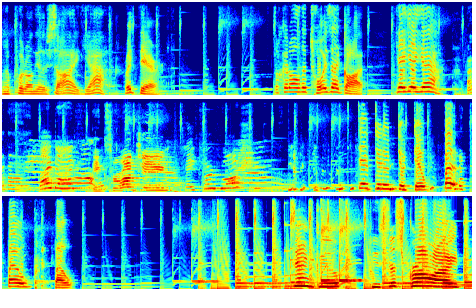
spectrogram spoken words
gonna put it on the other side. Yeah, right there. Look at all the toys I got. Yeah, yeah, yeah. Okay, bye bye. Bye, bye. Thanks for watching. Thanks for watching. Do, do, do, do, do. Bow, Thank you. Please subscribe.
